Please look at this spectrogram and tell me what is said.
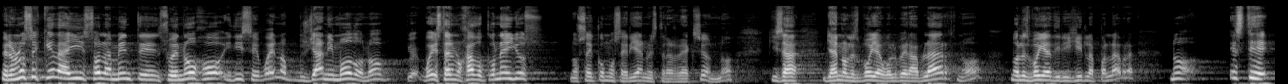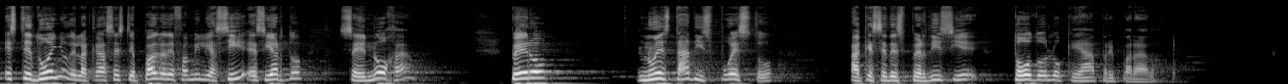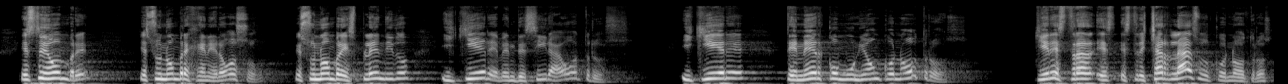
Pero no se queda ahí solamente en su enojo y dice, bueno, pues ya ni modo, ¿no? Voy a estar enojado con ellos, no sé cómo sería nuestra reacción, ¿no? Quizá ya no les voy a volver a hablar, ¿no? No les voy a dirigir la palabra. No, este, este dueño de la casa, este padre de familia, sí, es cierto, se enoja, pero no está dispuesto a que se desperdicie todo lo que ha preparado. Este hombre es un hombre generoso, es un hombre espléndido y quiere bendecir a otros y quiere tener comunión con otros, quiere estrechar lazos con otros,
